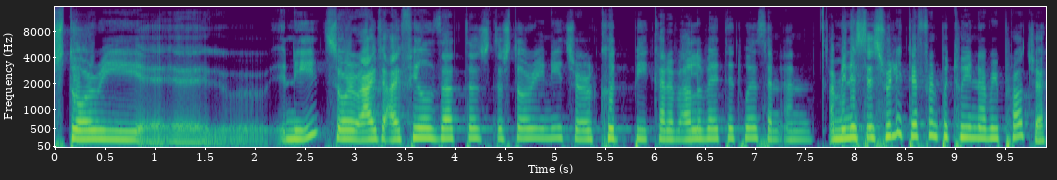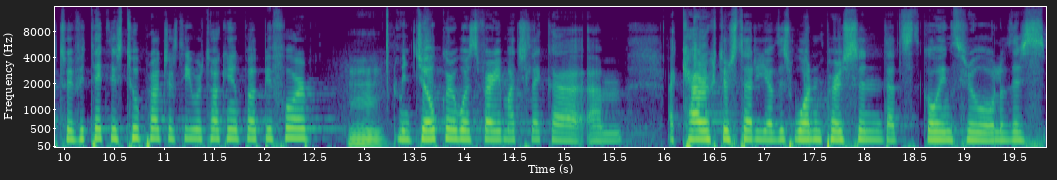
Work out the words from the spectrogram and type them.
story uh, needs or I, I feel that the, the story needs or could be kind of elevated with and, and I mean it's, it's really different between every project so if you take these two projects that you were talking about before Hmm. I mean Joker was very much like a um, a character study of this one person that's going through all of this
